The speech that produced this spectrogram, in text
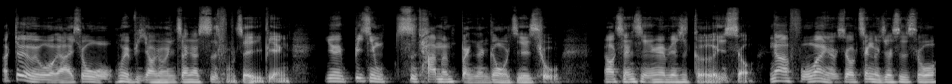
那对于我来说，我会比较容易站在市府这一边，因为毕竟是他们本人跟我接触。然后陈情人那边是隔了一手，那服万有时候真的就是说，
